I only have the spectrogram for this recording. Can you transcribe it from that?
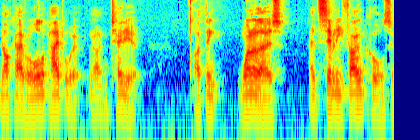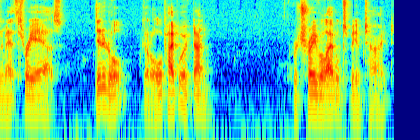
knock over all the paperwork. And I can tell you, I think one of those had 70 phone calls in about three hours. Did it all, got all the paperwork done. Retrieval able to be obtained.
